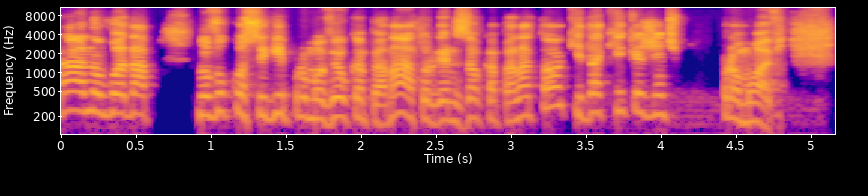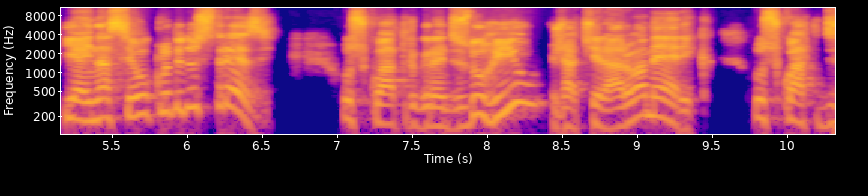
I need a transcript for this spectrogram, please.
ah, não vou dar, não vou conseguir promover o campeonato, organizar o campeonato, então aqui daqui que a gente promove. E aí nasceu o Clube dos 13. Os quatro grandes do Rio já tiraram a América. Os quatro de,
